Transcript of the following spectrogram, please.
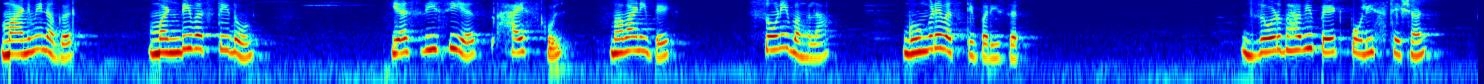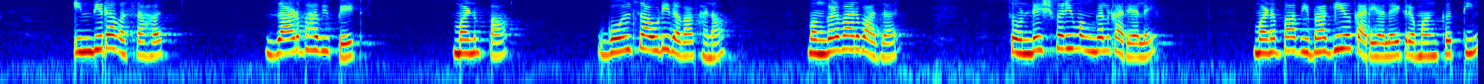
मानवीनगर मंडी वस्ती दोन S V C S high school Bhavanipeth Soni बंगला घोंगडे वस्ती परिसर. जोडभावी पेठ पोलीस स्टेशन इंदिरा वसाहत जाडभावी पेठ मणपा गोलचावडी दवाखाना मंगळवार बाजार सोंडेश्वरी मंगल कार्यालय मणपा विभागीय कार्यालय क्रमांक तीन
